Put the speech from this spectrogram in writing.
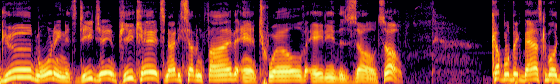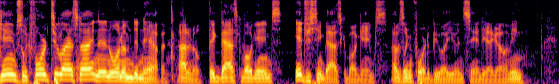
Good morning. It's DJ and PK. It's 97.5 and 1280 the zone. So, a couple of big basketball games to look forward to last night, and then one of them didn't happen. I don't know. Big basketball games, interesting basketball games. I was looking forward to BYU in San Diego. I mean,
